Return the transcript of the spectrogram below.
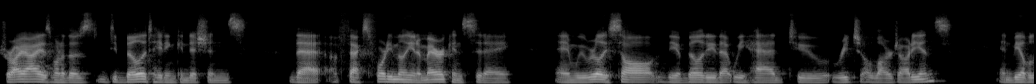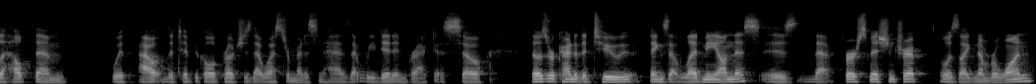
dry eye is one of those debilitating conditions that affects 40 million americans today and we really saw the ability that we had to reach a large audience and be able to help them without the typical approaches that western medicine has that we did in practice. So those were kind of the two things that led me on this is that first mission trip was like number one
